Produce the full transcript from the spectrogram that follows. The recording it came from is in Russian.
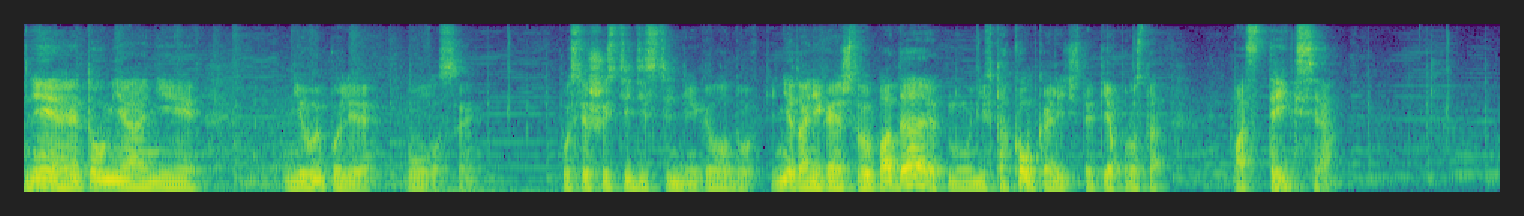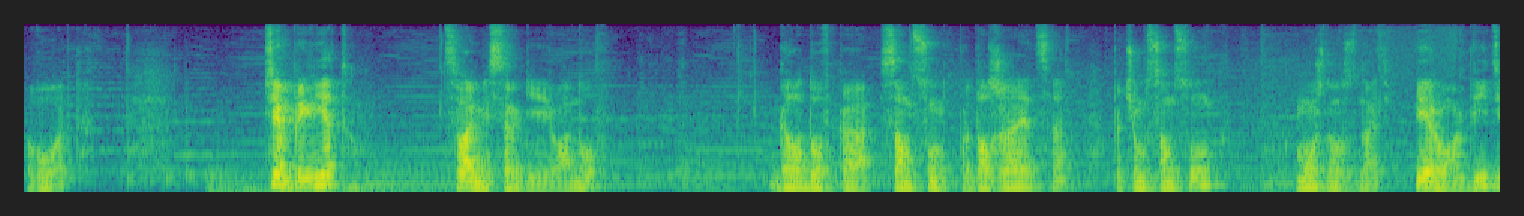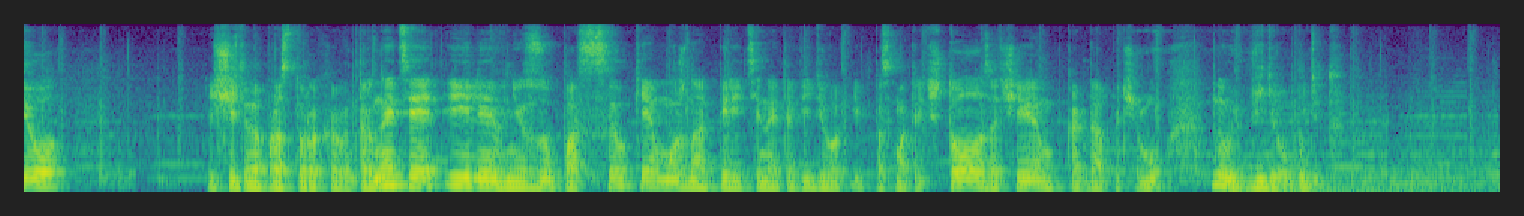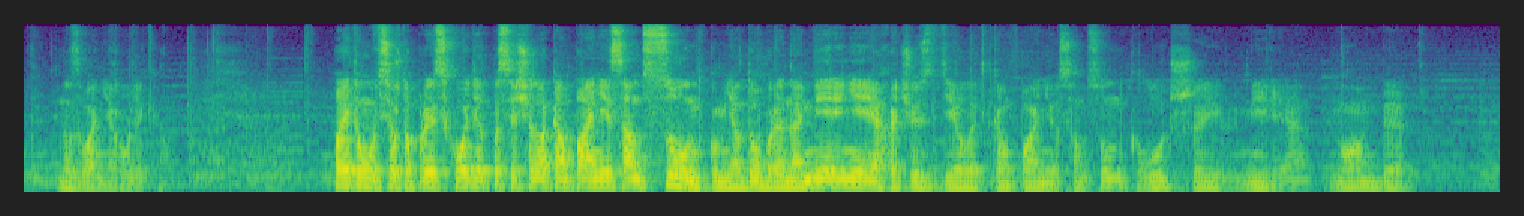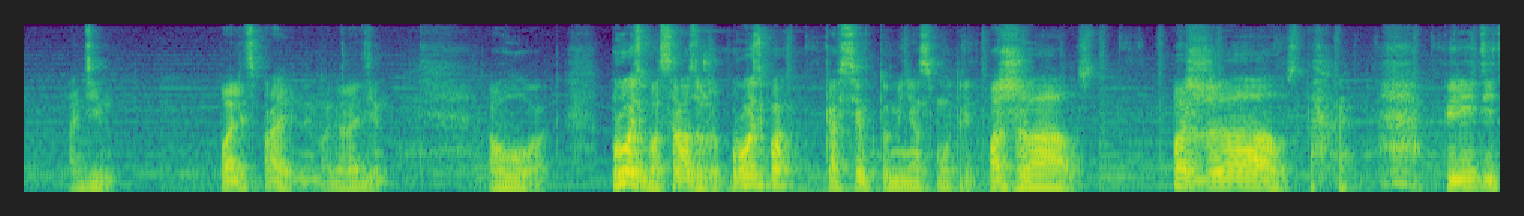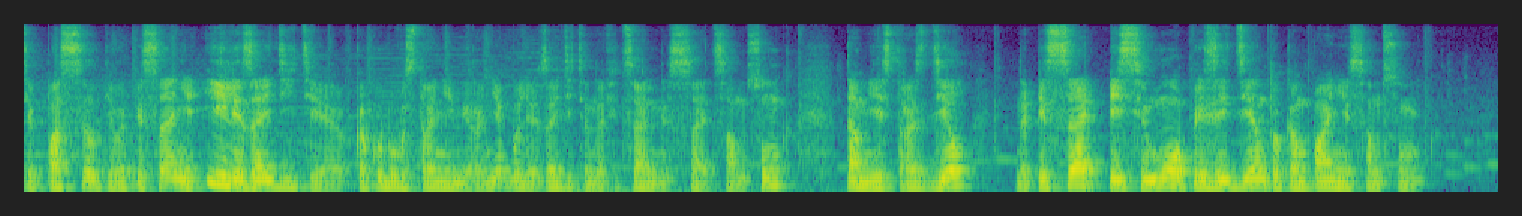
Не, это у меня не, не выпали волосы после 60 дней голодовки. Нет, они, конечно, выпадают, но не в таком количестве. Это я просто постригся. Вот. Всем привет! С вами Сергей Иванов. Голодовка Samsung продолжается. Почему Samsung? Можно узнать в первом видео Ищите на просторах в интернете или внизу по ссылке можно перейти на это видео и посмотреть, что, зачем, когда, почему. Ну, видео будет название ролика. Поэтому все, что происходит, посвящено компании Samsung. У меня доброе намерение, я хочу сделать компанию Samsung лучшей в мире. Номер один. Палец правильный, номер один. Вот. Просьба, сразу же просьба ко всем, кто меня смотрит, пожалуйста, пожалуйста, перейдите по ссылке в описании или зайдите, в какой бы вы стране мира не были, зайдите на официальный сайт Samsung, там есть раздел «Написать письмо президенту компании Samsung».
